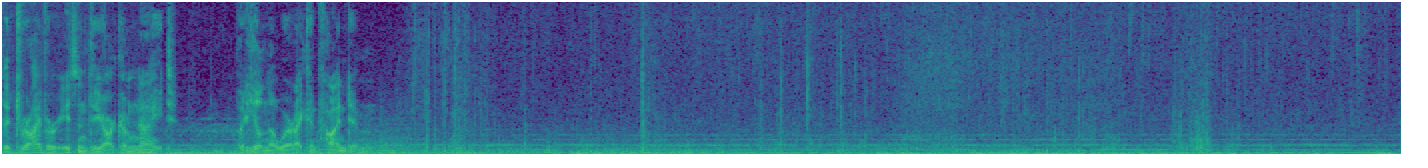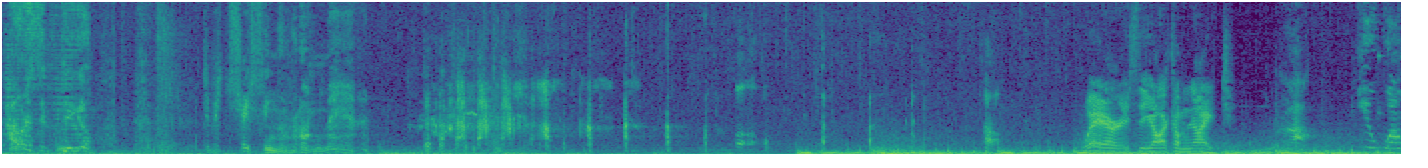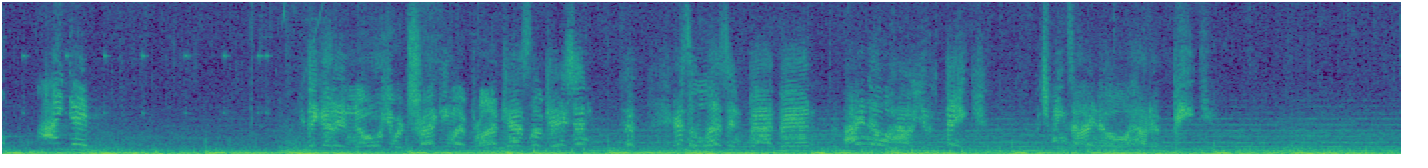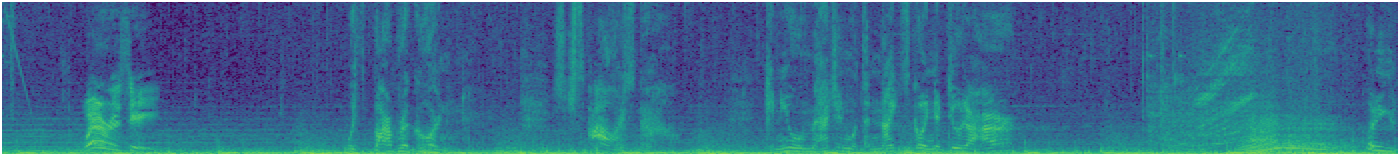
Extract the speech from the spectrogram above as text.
The driver isn't the Arkham Knight, but he'll know where I can find him. How does it feel to be chasing the wrong man? Where is the Arkham Knight? You won't find him! You think I didn't know you were tracking my broadcast location? Here's a lesson, Batman. I know how you think, which means I know how to beat you. Where is he? With Barbara Gordon. She's ours now. Can you imagine what the Knight's going to do to her? What are you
